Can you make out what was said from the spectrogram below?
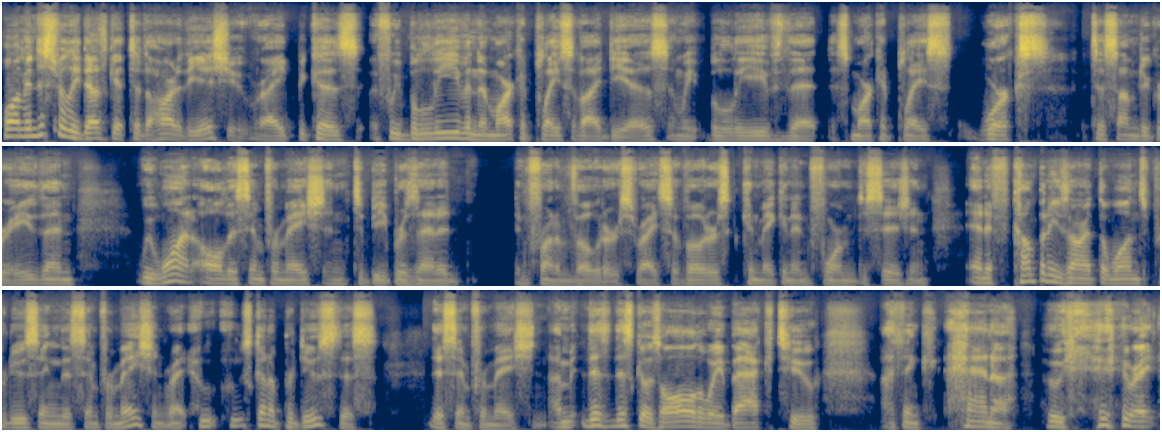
Well, I mean, this really does get to the heart of the issue, right? Because if we believe in the marketplace of ideas and we believe that this marketplace works to some degree, then we want all this information to be presented in front of voters, right? So voters can make an informed decision. And if companies aren't the ones producing this information, right, who, who's going to produce this this information? I mean, this this goes all the way back to, I think Hanna, who right,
